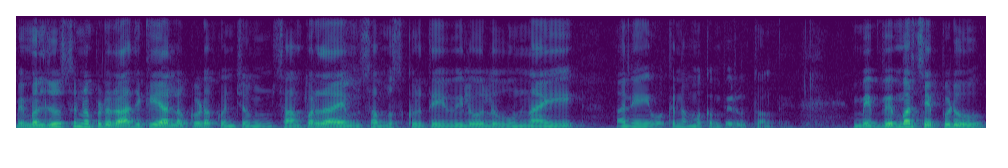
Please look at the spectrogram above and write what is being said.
మిమ్మల్ని చూస్తున్నప్పుడు రాజకీయాల్లో కూడా కొంచెం సాంప్రదాయం సంస్కృతి విలువలు ఉన్నాయి అని ఒక నమ్మకం పెరుగుతోంది. మీ విమర్శ ఎప్పుడు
